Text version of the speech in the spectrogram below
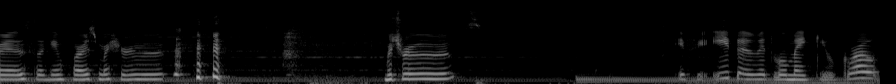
Is looking for his mushroom. Mushrooms. If you eat them, it will make you grow.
